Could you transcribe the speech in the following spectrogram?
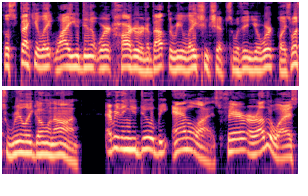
They'll speculate why you didn't work harder and about the relationships within your workplace. What's really going on? Everything you do will be analyzed, fair or otherwise,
